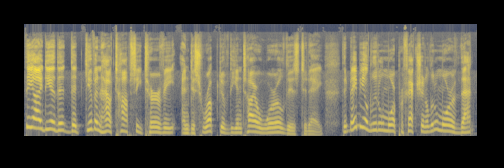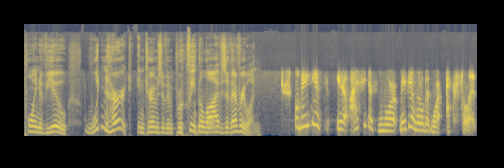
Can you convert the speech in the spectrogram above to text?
the idea that, that given how topsy turvy and disruptive the entire world is today, that maybe a little more perfection, a little more of that point of view wouldn't hurt in terms of improving the lives of everyone. Well, maybe it's, you know, I think it's more, maybe a little bit more excellence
